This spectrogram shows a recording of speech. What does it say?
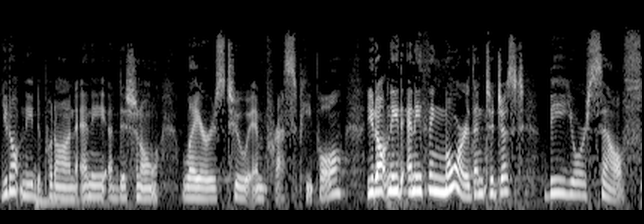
You don't need to put on any additional layers to impress people. You don't need anything more than to just be yourself.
